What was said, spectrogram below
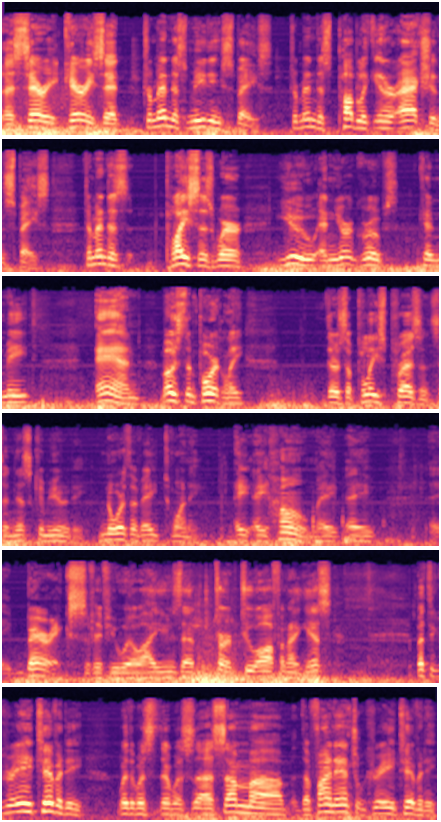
as Terry, Cary said, tremendous meeting space, tremendous public interaction space, tremendous places where you and your groups can meet, and most importantly, there's a police presence in this community north of 820, a, a home, a, a, a barracks, if you will. I use that term too often, I guess. But the creativity, where there was there was uh, some uh, the financial creativity.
